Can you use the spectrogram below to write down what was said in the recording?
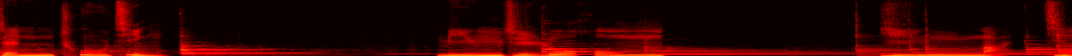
人初静。明日落红，应满径。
